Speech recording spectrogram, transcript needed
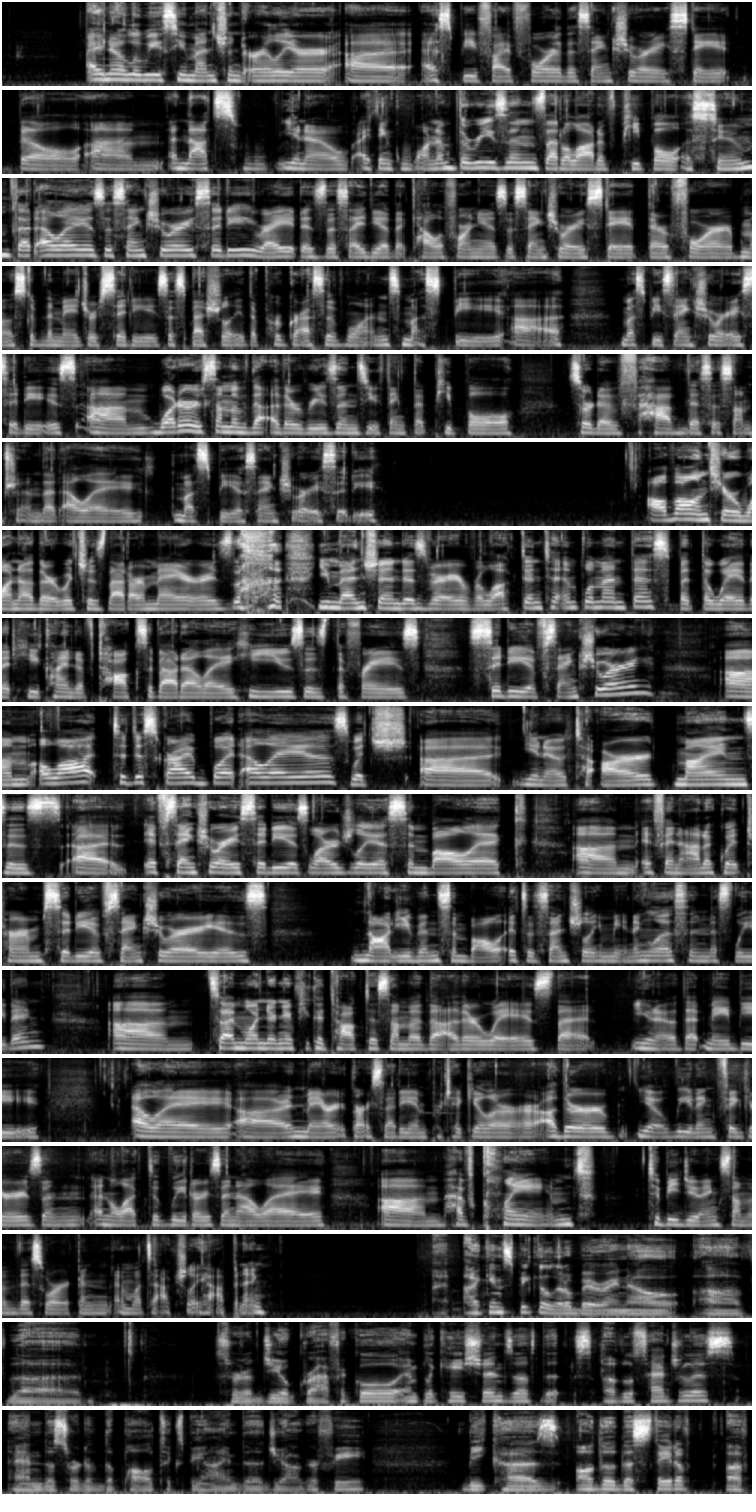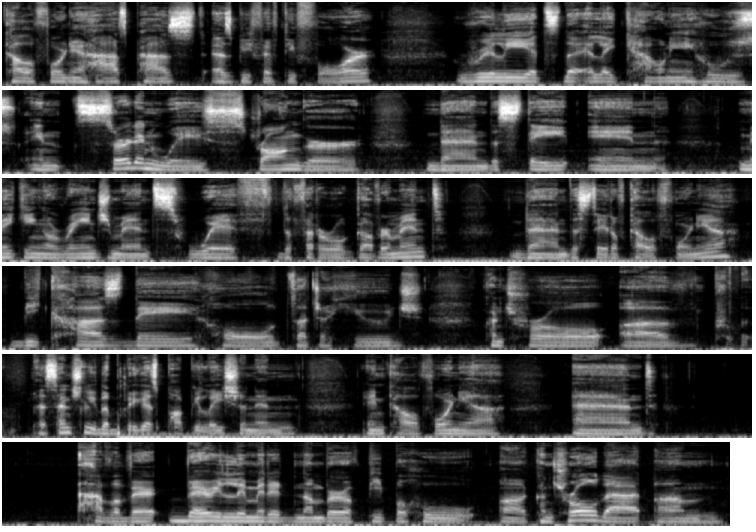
I know, Luis, you mentioned earlier uh, SB 54, the sanctuary state bill. Um, and that's, you know, I think one of the reasons that a lot of people assume that LA is a sanctuary city, right? Is this idea that California is a sanctuary state. Therefore, most of the major cities, especially the progressive ones, must be, uh, must be sanctuary cities. Um, what are some of the other reasons you think that people sort of have this assumption that LA must be a sanctuary city? I'll volunteer one other, which is that our mayor is, you mentioned, is very reluctant to implement this, but the way that he kind of talks about LA, he uses the phrase city of sanctuary. Um, a lot to describe what LA is, which, uh, you know, to our minds is uh, if sanctuary city is largely a symbolic, um, if inadequate term, city of sanctuary is not even symbolic, it's essentially meaningless and misleading. Um, so I'm wondering if you could talk to some of the other ways that you know that maybe LA uh, and Mayor Garcetti in particular, or other you know leading figures and, and elected leaders in LA um, have claimed to be doing some of this work and, and what's actually happening. I, I can speak a little bit right now of the sort of geographical implications of the of Los Angeles and the sort of the politics behind the geography. Because although the state of, of California has passed SB 54, really it's the LA County who's in certain ways stronger than the state in making arrangements with the federal government than the state of California because they hold such a huge control of essentially the biggest population in in California and have a very very limited number of people who uh, control that. Um,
